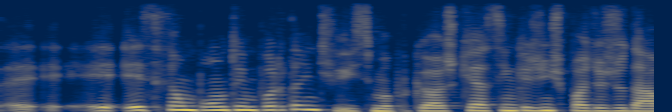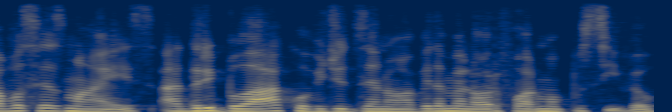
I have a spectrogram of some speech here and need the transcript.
é, é, esse é um ponto importantíssimo, porque eu acho que é assim que a gente pode ajudar vocês mais a driblar a Covid-19 da melhor forma possível.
